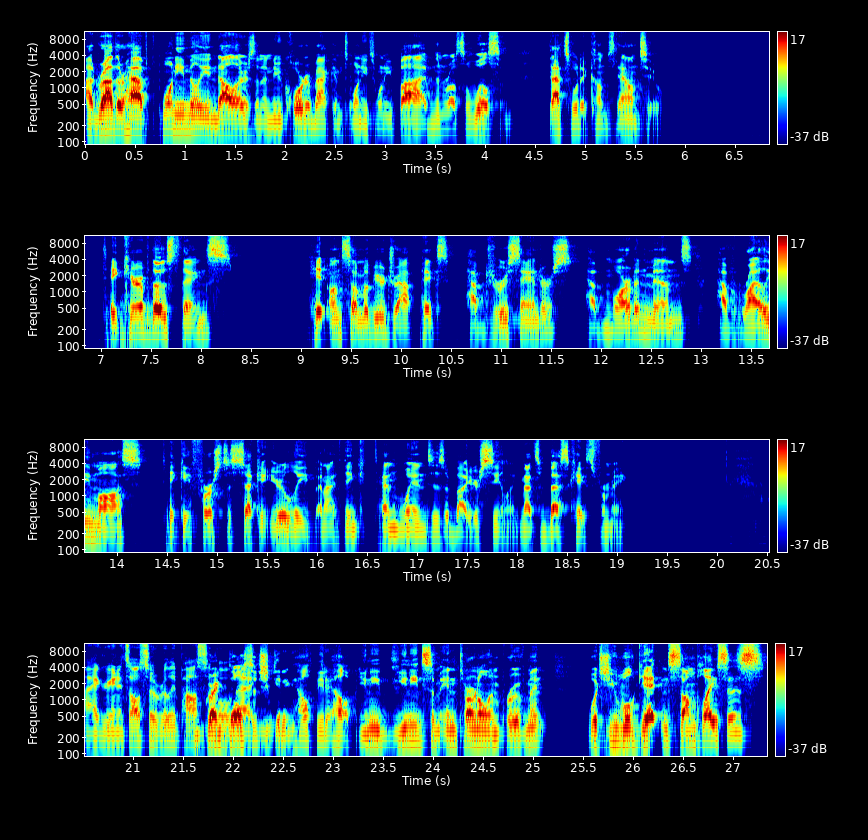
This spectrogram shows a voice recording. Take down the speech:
I'd rather have $20 million in a new quarterback in 2025 than Russell Wilson. That's what it comes down to. Take care of those things. Hit on some of your draft picks. Have Drew Sanders, have Marvin Mims, have Riley Moss, take a first to second year leap. And I think 10 wins is about your ceiling. That's the best case for me. I agree, and it's also really possible. Greg Dulcich you, getting healthy to help. You need you need some internal improvement, which you mm-hmm. will get in some places.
